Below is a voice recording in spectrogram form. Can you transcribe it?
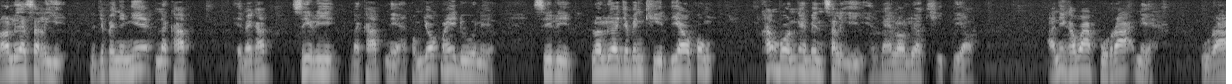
รอเรือสลีจะเป็นอย่างนี้นะครับ เห็นไหมครับซีรีนะครับเนี่ยผมยกมาให้ดูเนี่ยซีรีรอเรือจะเป็นขีดเดียวคงข้างบนก็เป็นสลีเห็นไหมรอเรือขีดเดียว อันนี้คำว่าปุระเนี่ยปุระ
